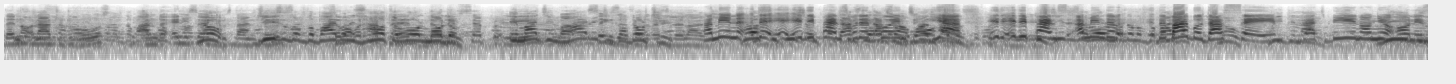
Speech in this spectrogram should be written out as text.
they're not allowed to divorce under any circumstances. No. Jesus of the So Bible what is would not a role model. Imagine marriage is single for the rest adultery. of their lives. I mean, the, it, it depends. But the that's point, not what yeah, Jesus- it, it depends. I mean, the, the the Bible? Does No, say that being on your We own is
